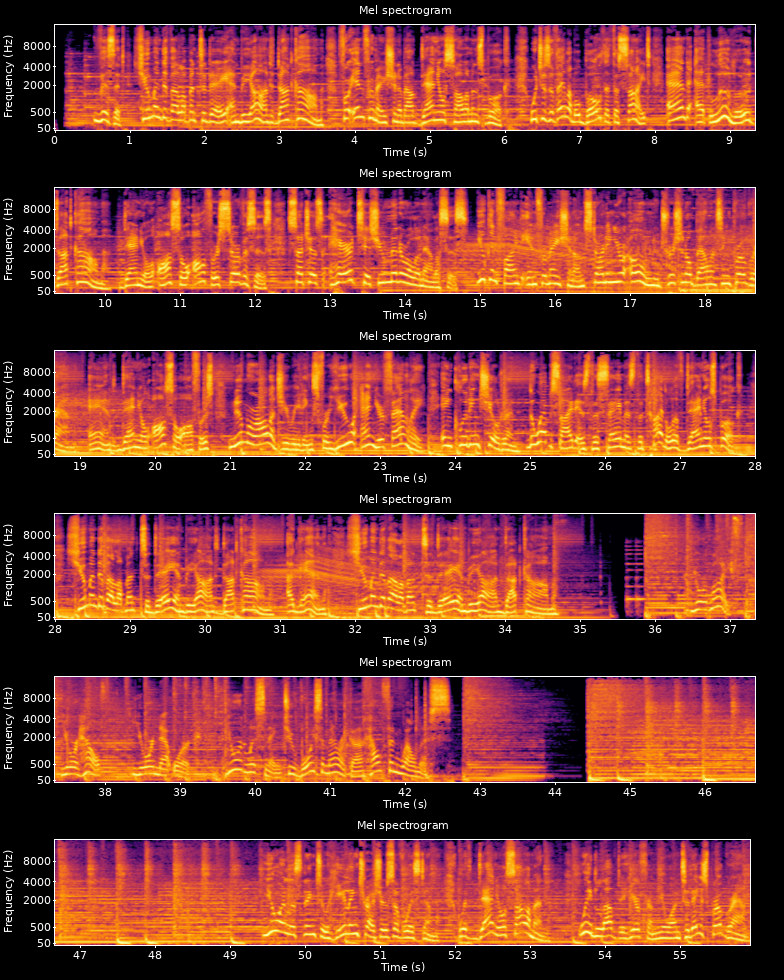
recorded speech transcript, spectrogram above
Visit humandevelopmenttodayandbeyond.com for information about Daniel Solomon's book, which is available both at the site and at lulu.com. Daniel also offers services such as hair tissue mineral analysis. You can find information on starting your own nutritional balancing program. And Daniel also offers numerology readings for you and your family, including children. The website is the same as the title of Daniel's book, Human Development Today and Beyond.com humandevelopmenttodayandybeyond.com. Again, humandevelopmenttodayandybeyond.com. Your life, your health, your network. You're listening to Voice America Health and Wellness. You are listening to Healing Treasures of Wisdom with Daniel Solomon. We'd love to hear from you on today's program.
